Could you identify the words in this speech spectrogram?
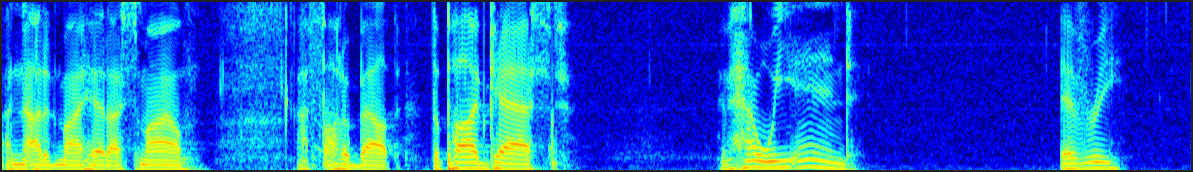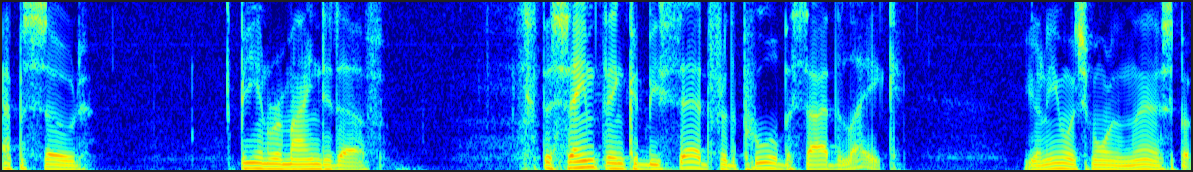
I nodded my head, I smiled. I thought about the podcast and how we end every episode being reminded of. The same thing could be said for the pool beside the lake. You don't need much more than this, but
